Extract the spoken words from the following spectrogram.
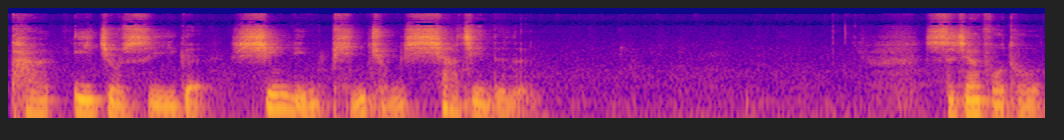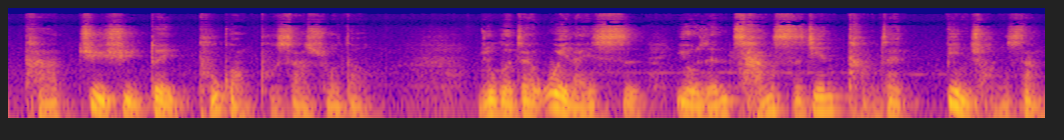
他依旧是一个心灵贫穷下贱的人。释迦佛陀他继续对普广菩萨说道：“如果在未来世有人长时间躺在病床上，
